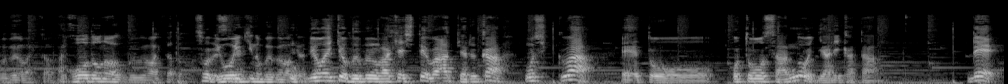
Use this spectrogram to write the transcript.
部分分けか。行動の部分分けかとか。そうですね領域の部分分け領域を部分分けしてわーってやるか、もしくは、えっ、と、お父さんのやり方で、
